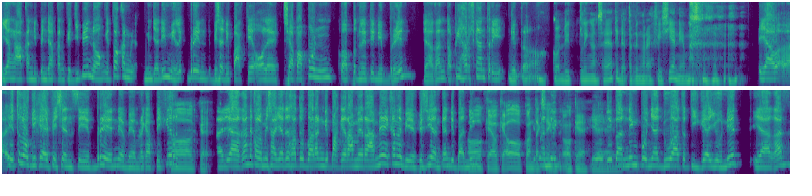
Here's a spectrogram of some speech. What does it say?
yang akan dipindahkan ke Jibinong itu akan menjadi milik BRIN, bisa dipakai oleh siapa pun uh, peneliti di BRIN ya kan, tapi harus ngantri gitu. Kok di telinga saya tidak terdengar efisien ya, Mas? ya itu logika efisiensi brain ya mereka pikir oh, okay. ya kan kalau misalnya ada satu barang dipakai rame-rame kan lebih efisien kan dibanding oke oke okay, okay. oh konteksnya gitu. oke okay, ya, ya, dibanding ya. punya dua atau tiga unit ya kan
